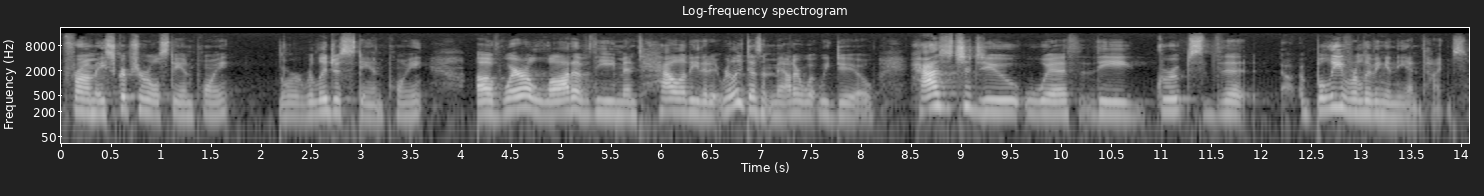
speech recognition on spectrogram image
from a scriptural standpoint or a religious standpoint of where a lot of the mentality that it really doesn't matter what we do has to do with the groups that believe we're living in the end times.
